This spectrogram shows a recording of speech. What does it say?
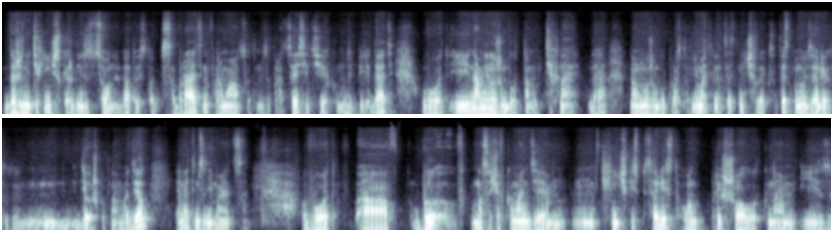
даже не технической, организационной, да, то есть там, собрать информацию, там, запроцессить ее, кому-то передать, вот. И нам не нужен был там технарь, да, нам нужен был просто внимательный, ответственный человек. Соответственно, мы взяли вот эту девушку к нам в отдел, и она этим занимается. Вот. А был у нас еще в команде технический специалист, он пришел к нам из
